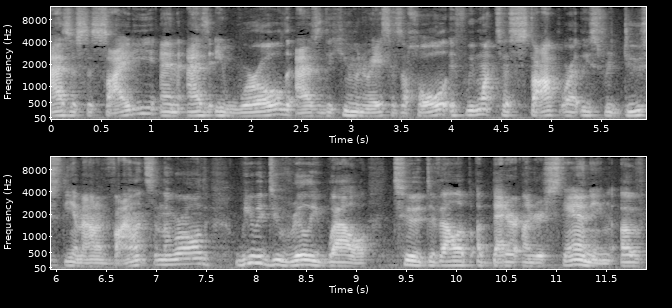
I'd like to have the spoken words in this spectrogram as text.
as a society and as a world, as the human race as a whole, if we want to stop or at least reduce the amount of violence in the world, we would do really well to develop a better understanding of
